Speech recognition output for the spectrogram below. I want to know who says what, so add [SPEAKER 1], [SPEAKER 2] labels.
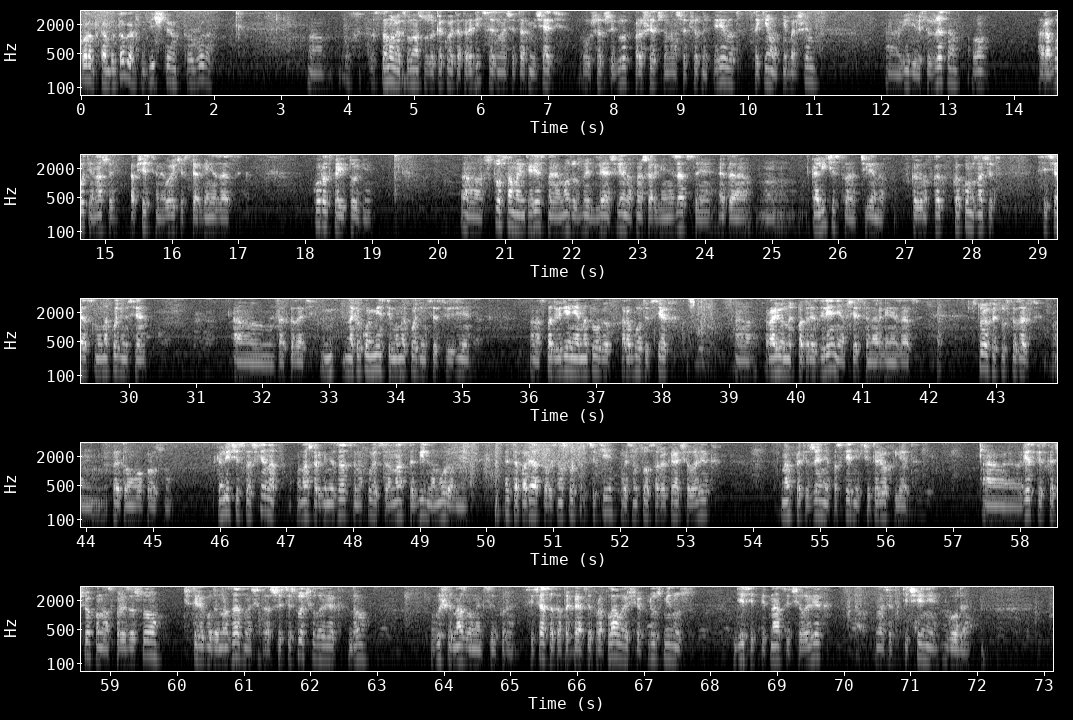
[SPEAKER 1] Коротко об итогах 2014 года.
[SPEAKER 2] А, Становится у нас уже какой-то традицией, значит, отмечать ушедший год, прошедший наш отчетный период таким вот небольшим а, видеосюжетом о работе нашей общественной урочистой организации. Коротко итоги. А, Что самое интересное может быть для членов нашей организации, это количество членов, в каком, значит, сейчас мы находимся эм, так сказать, на каком месте мы находимся в связи э, с подведением итогов работы всех э, районных подразделений общественной организации. Что я хочу сказать м, по этому вопросу? Количество членов нашей организации находится на стабильном уровне. Это порядка 830-840 человек на протяжении последних четырех лет. А, Резкий скачок у нас произошел 4 года назад, значит, от 600 человек до выше названной цифры. Сейчас это такая цифра плавающая, плюс-минус 10-15 человек значит, в течение года.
